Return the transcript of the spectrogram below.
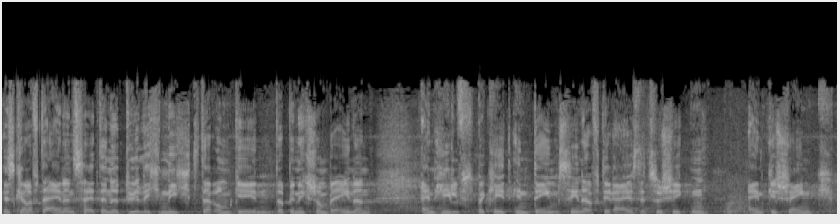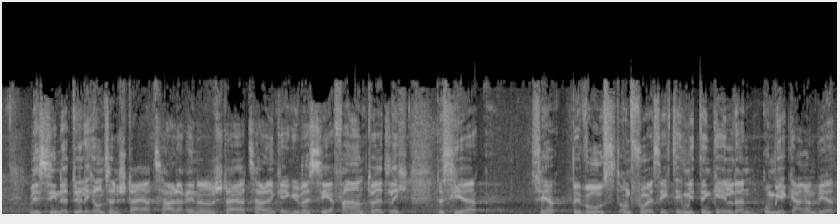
Es kann auf der einen Seite natürlich nicht darum gehen, da bin ich schon bei Ihnen, ein Hilfspaket in dem Sinne auf die Reise zu schicken, ein Geschenk. Wir sind natürlich unseren Steuerzahlerinnen und Steuerzahlern gegenüber sehr verantwortlich, dass hier sehr bewusst und vorsichtig mit den Geldern umgegangen wird.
